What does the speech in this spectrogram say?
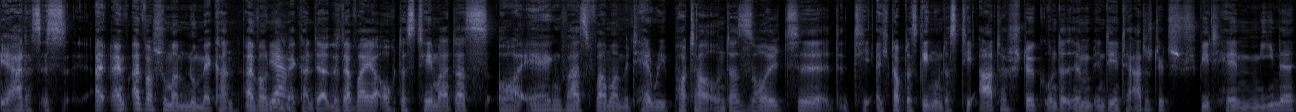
Ja, das ist einfach schon mal nur meckern. Einfach nur ja. meckern. Da, da, war ja auch das Thema, dass, oh, irgendwas war mal mit Harry Potter und da sollte, ich glaube, das ging um das Theaterstück und ähm, in dem Theaterstück spielt Hermine,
